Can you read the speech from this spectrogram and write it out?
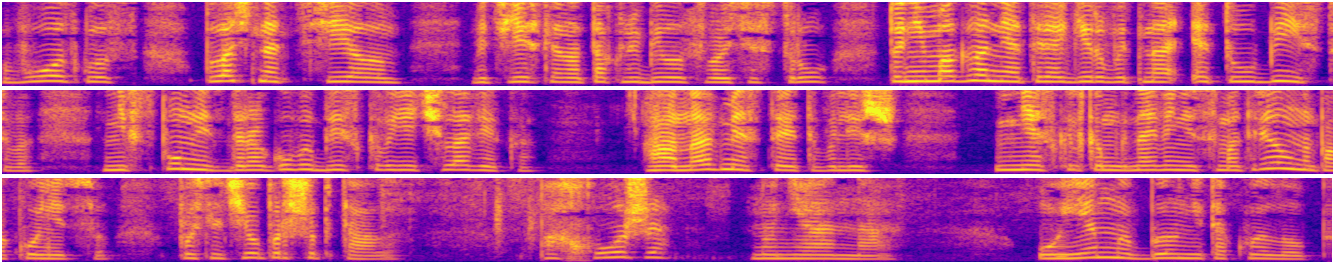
Возглас, плач над телом. Ведь если она так любила свою сестру, то не могла не отреагировать на это убийство, не вспомнить дорогого и близкого ей человека. А она вместо этого лишь несколько мгновений смотрела на покойницу, после чего прошептала. «Похоже, но не она». У Эммы был не такой лоб,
